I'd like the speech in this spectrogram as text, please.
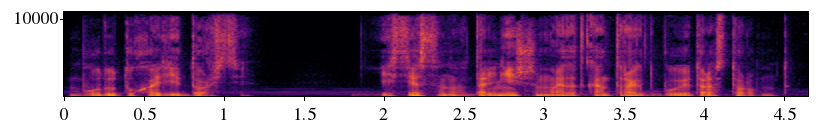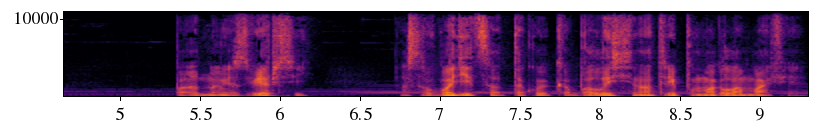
будут уходить Дорси. Естественно, в дальнейшем этот контракт будет расторгнут. По одной из версий, Освободиться от такой кабалы Синатри помогла мафия.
